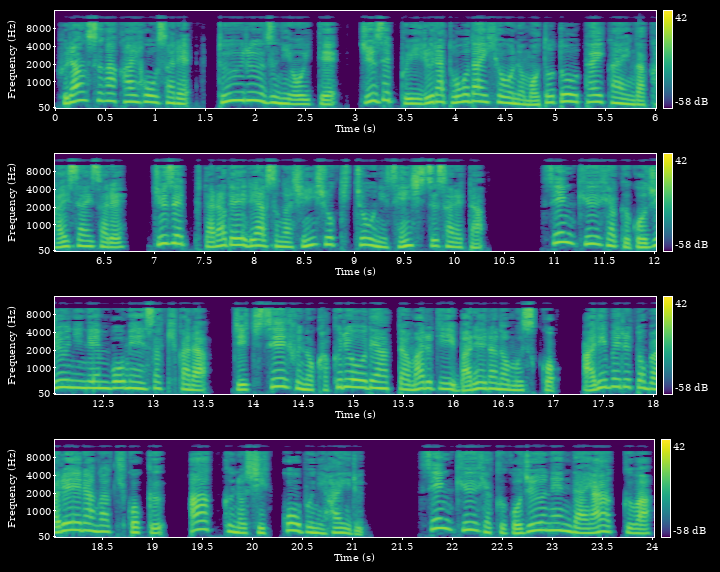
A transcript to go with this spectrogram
フランスが解放され、トゥールーズにおいて、ジュゼップ・イルラ党代表の下党大会が開催され、ジュゼップ・タラデーリアスが新書記長に選出された。1952年亡命先から自治政府の閣僚であったマルティ・バレーラの息子、アリベルト・バレーラが帰国、アークの執行部に入る。1950年代アークは、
